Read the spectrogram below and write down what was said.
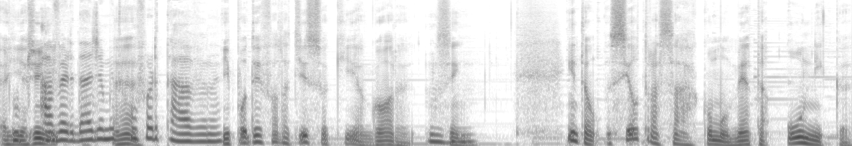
a, gente, a, verdade é muito é, confortável, né? E poder falar disso aqui agora, uhum. sim. Então, se eu traçar como meta única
